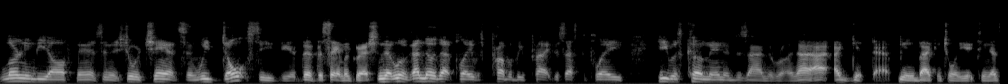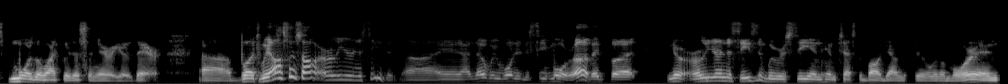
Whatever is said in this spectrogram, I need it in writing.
learning the offense, and it's your chance. And we don't see the, the, the same aggression. That look, I know that play was probably practice. That's the play he was come in and designed to run. I, I, get that. Being back in 2018, that's more than likely the scenario there. Uh, but we also saw earlier in the season, uh, and I know we wanted to see more of it, but you know, earlier in the season, we were seeing him test the ball down the field a little more. And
